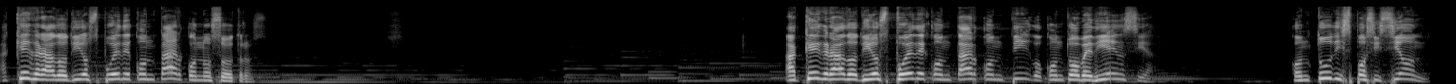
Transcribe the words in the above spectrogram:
¿A qué grado Dios puede contar con nosotros? ¿A qué grado Dios puede contar contigo, con tu obediencia, con tu disposición?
